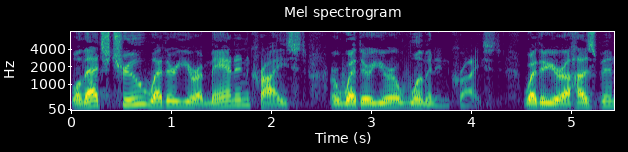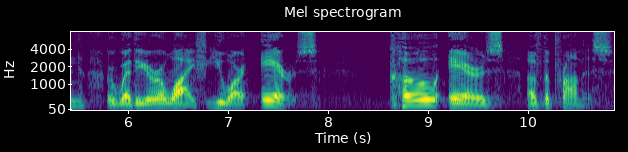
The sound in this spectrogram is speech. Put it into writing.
Well, that's true whether you're a man in Christ or whether you're a woman in Christ. Whether you're a husband or whether you're a wife, you are heirs, co heirs of the promise.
